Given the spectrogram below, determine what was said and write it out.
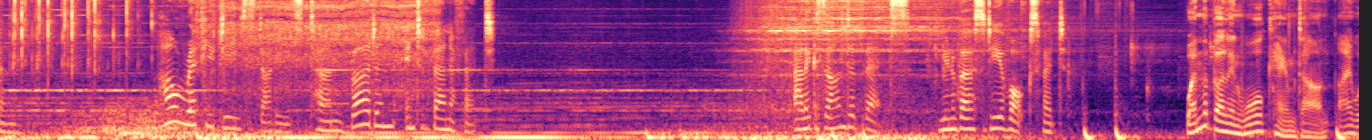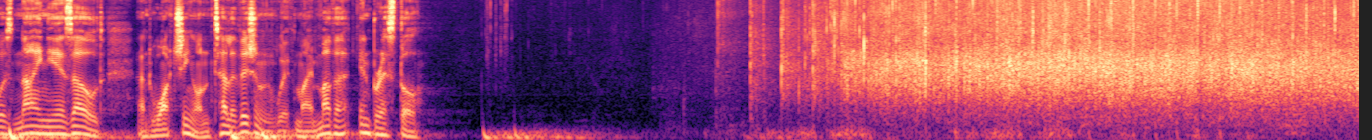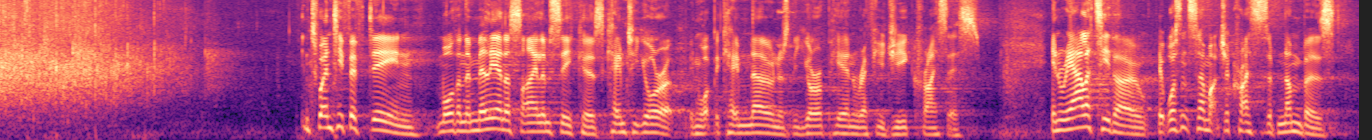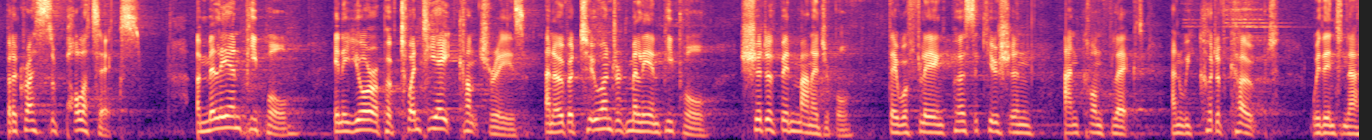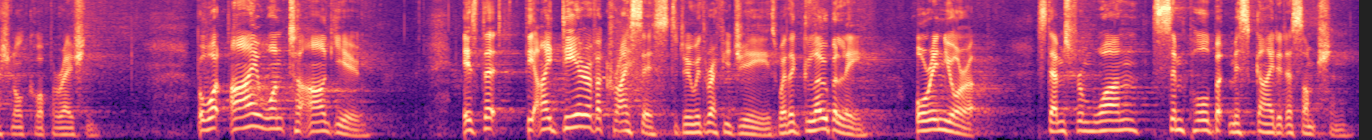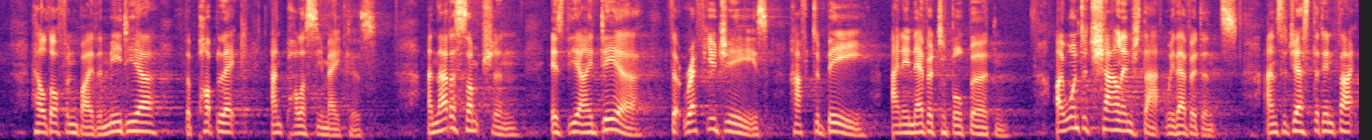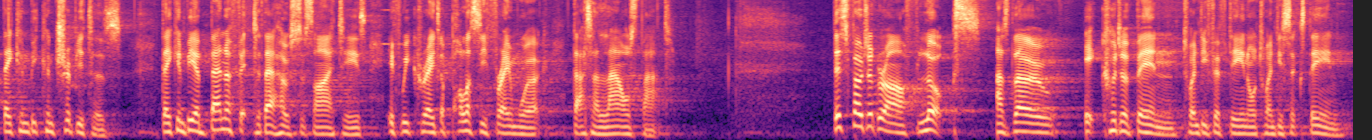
Migration. How refugee studies turn burden into benefit. Alexander Betts, University of Oxford. When the Berlin Wall came down, I was nine years old and watching on television with my mother in Bristol. In 2015, more than a million asylum seekers came to Europe in what became known as the European refugee crisis. In reality, though, it wasn't so much a crisis of numbers, but a crisis of politics. A million people in a Europe of 28 countries and over 200 million people should have been manageable. They were fleeing persecution and conflict, and we could have coped with international cooperation. But what I want to argue is that the idea of a crisis to do with refugees, whether globally or in Europe, stems from one simple but misguided assumption, held often by the media, the public, and policymakers. And that assumption is the idea that refugees have to be an inevitable burden. I want to challenge that with evidence and suggest that, in fact, they can be contributors. They can be a benefit to their host societies if we create a policy framework that allows that. This photograph looks as though it could have been 2015 or 2016,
